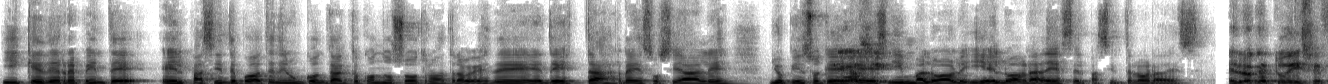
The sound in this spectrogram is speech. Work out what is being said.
y que de repente el paciente pueda tener un contacto con nosotros a través de, estas redes sociales, yo pienso que es invaluable y él lo agradece, el paciente lo agradece. es lo que tú dices,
